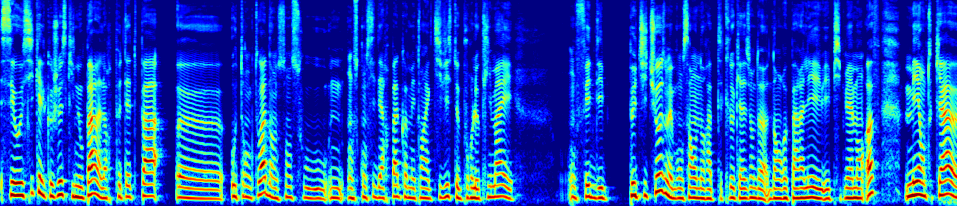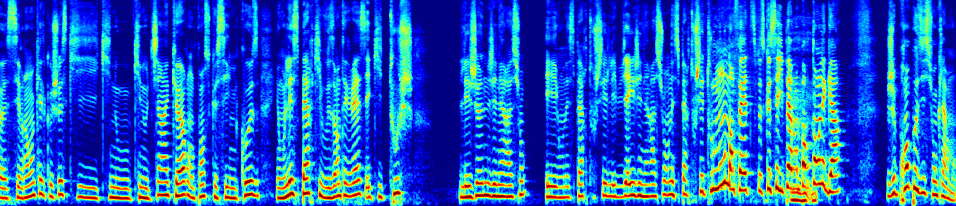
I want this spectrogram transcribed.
c'est aussi quelque chose qui nous parle, alors peut-être pas euh, autant que toi, dans le sens où on ne se considère pas comme étant activiste pour le climat et on fait des petites choses, mais bon, ça, on aura peut-être l'occasion de- d'en reparler et, puis même en off. Mais en tout cas, euh, c'est vraiment quelque chose qui, qui, nous, qui nous tient à cœur. On pense que c'est une cause et on l'espère qui vous intéresse et qui touche les jeunes générations. Et on espère toucher les vieilles générations, on espère toucher tout le monde en fait, parce que c'est hyper Mhm. important, les gars. Je prends position clairement.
